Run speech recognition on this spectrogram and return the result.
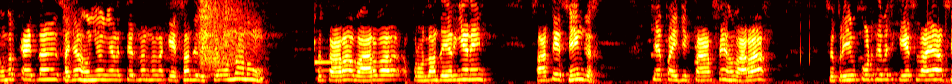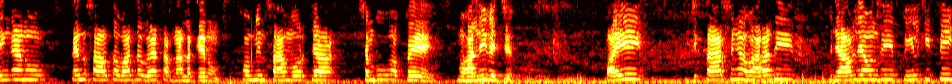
ਉਮਰ ਕੈਦਾਂ ਦੀ ਸਜ਼ਾ ਹੋਈਆਂ ਹੋਈਆਂ ਨੇ, ਤੇ ਇਹਨਾਂ ਇਹਨਾਂ ਕੇਸਾਂ ਦੇ ਵਿੱਚ ਉਹਨਾਂ ਨੂੰ ਸਰਕਾਰਾਂ ਵਾਰ-ਵਾਰ ਅਪਰੋਲਾਂ ਦੇ ਰਹੀਆਂ ਨੇ। ਸਾਡੇ ਸਿੰਘ ਤੇ ਭਾਈ ਜਗਤਾਰ ਸਿੰਘ ਹਵਾਰਾ ਸੁਪਰੀਮ ਕੋਰਟ ਦੇ ਵਿੱਚ ਕੇਸ ਲਾਇਆ, ਸਿੰਘਾਂ ਨੂੰ 3 ਸਾਲ ਤੋਂ ਵੱਧ ਹੋ ਗਿਆ ਧਰਨਾ ਲੱਗੇ ਨੂੰ। ਕੌਮੀ ਇਨਸਾਫ ਮੋਰਚਾ, ਸ਼ੰਭੂ ਅੱਪੇ ਮੋਹਾਲੀ ਵਿੱਚ। ਭਾਈ ਜਗਤਾਰ ਸਿੰਘ ਹਵਾਰਾ ਦੀ ਪੰਜਾਬ ਲਿਆਉਣ ਦੀ ਅਪੀਲ ਕੀਤੀ।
